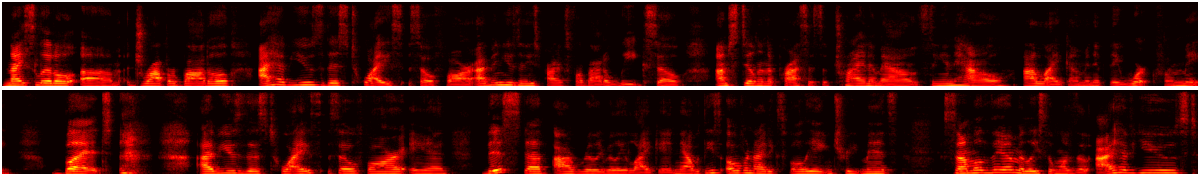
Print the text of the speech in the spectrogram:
Nice little um, dropper bottle. I have used this twice so far. I've been using these products for about a week. So I'm still in the process of trying them out, seeing how I like them and if they work for me but I've used this twice so far and this stuff I really really like it now with these overnight exfoliating treatments some of them at least the ones that I have used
